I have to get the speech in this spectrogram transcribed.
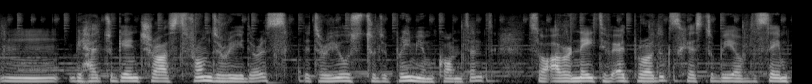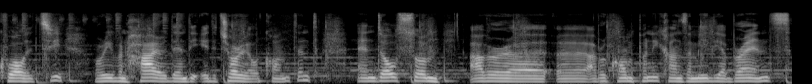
um, we had to gain trust from the readers that are used to the premium content so our native ad products has to be of the same quality or even higher than the editorial content. And also our uh, uh, our company Hanza Media brands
